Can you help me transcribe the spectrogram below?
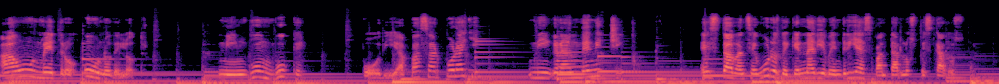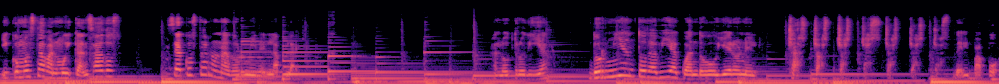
a un metro uno del otro. Ningún buque podía pasar por allí, ni grande ni chico. Estaban seguros de que nadie vendría a espantar los pescados, y como estaban muy cansados, se acostaron a dormir en la playa. Otro día, dormían todavía cuando oyeron el chas, chas, chas, chas, chas, chas, chas del vapor.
